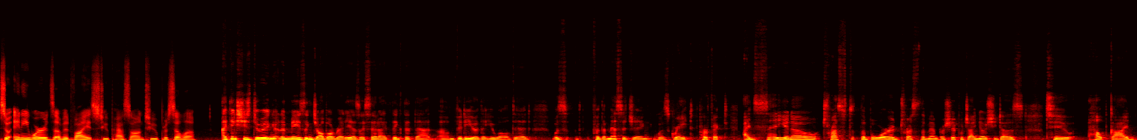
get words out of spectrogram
So, any words of advice to pass on to Priscilla? I think she's doing an amazing job already. As I said, I think that that um, video that you all did was for the messaging was great, perfect. I'd say, you know, trust the board, trust the membership, which I know she does, to help guide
